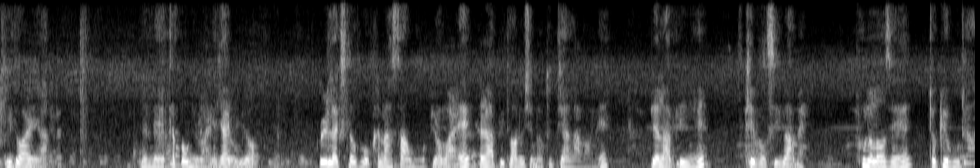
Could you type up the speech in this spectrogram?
ခီးသွားတွေကနည်းနည်းတပ်ပုံနေပါရိုက်ပြီးတော့ relax လုပ်ဖို့ခဏဆောင်ဖို့ပြောပါတယ်အဲ့ဒါပြီးသွားလို့ရှရင်တော့သူပြန်လာပါမယ်ပြန်လာပြီးရင် cable စီးပါမယ် ခုလောလောဆယ်တိုကျိုဘူတာက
